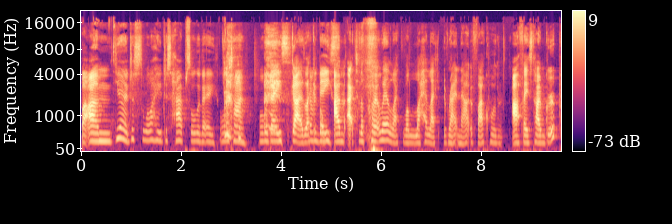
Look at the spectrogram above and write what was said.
But um, yeah, just wallahi, just haps all the day, all the time, all the days. guys, like, Every day. I'm at to the point where, like, wallahi, like, right now, if I call our FaceTime group,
